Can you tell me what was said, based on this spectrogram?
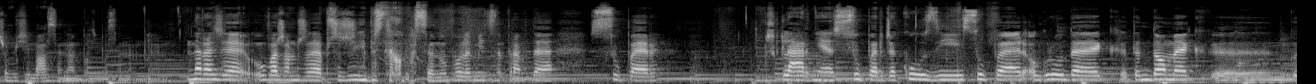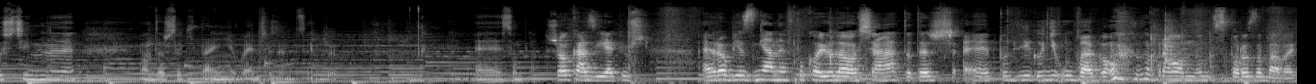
zrobi się basen albo z basenem, nie wiem. Na razie uważam, że przeżyję bez tego basenu. Wolę mieć naprawdę super szklarnię, super jacuzzi, super ogródek, ten domek yy, gościnny. On też taki tani nie będzie, więc jakby e, są. Przy okazji, jak już e, robię zmiany w pokoju Leosia, to też e, pod jego nieuwagą zabrałam mu sporo zabawek.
